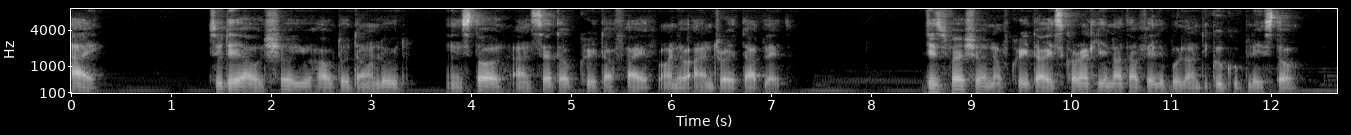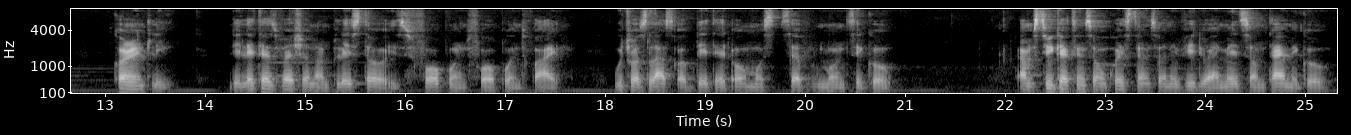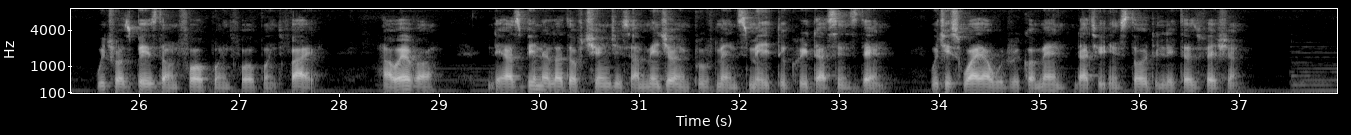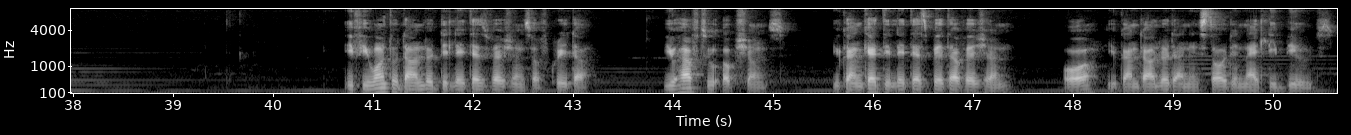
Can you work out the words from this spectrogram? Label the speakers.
Speaker 1: Hi, today I will show you how to download, install and set up Krita 5 on your Android tablet. This version of Krita is currently not available on the Google Play Store. Currently, the latest version on Play Store is 4.4.5, which was last updated almost 7 months ago. I'm still getting some questions on a video I made some time ago, which was based on 4.4.5. However, there has been a lot of changes and major improvements made to Krita since then, which is why I would recommend that you install the latest version. If you want to download the latest versions of Krita, you have two options. You can get the latest beta version or you can download and install the nightly builds.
